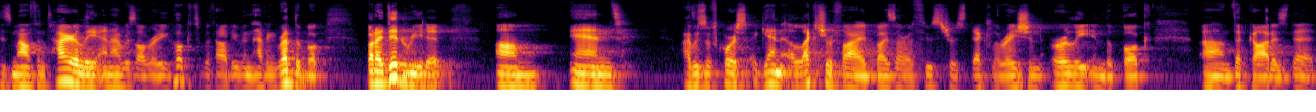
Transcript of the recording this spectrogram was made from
his mouth entirely, and I was already hooked without even having read the book. But I did read it, um, and I was, of course, again electrified by Zarathustra's declaration early in the book um, that God is dead.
